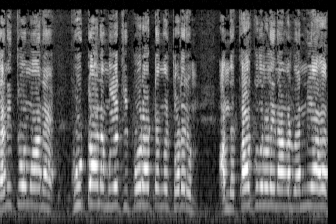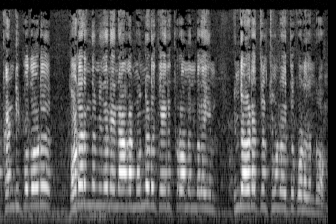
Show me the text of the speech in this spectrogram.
தனித்துவமான கூட்டான முயற்சி போராட்டங்கள் தொடரும். அந்த தாக்குதல்களை நாங்கள் வன்மையாக கண்டிப்பதோடு தொடர்ந்தும் இதனை நாங்கள் முன்னெடுக்க இருக்கிறோம் என்பதையும் இந்த இடத்தில் சூழ்நிலைத்துக் கொள்கின்றோம்.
